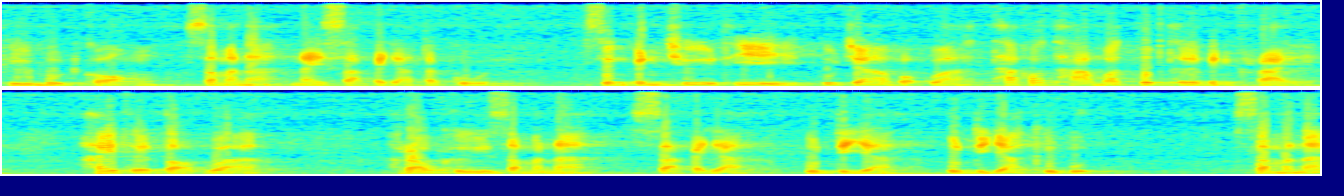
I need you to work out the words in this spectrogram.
คือบุตรของสมณะในสักยะตระกูล ซึ่งเป็นชื่อที่ผู้เจ้าบอกว่า ถ้าเขาถามว่าพวกเธอเป็นใคร ให้เธอตอบว่า เราคือสมณะสักยะปุติยะ ปุติยะคือบุตร สมณะ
